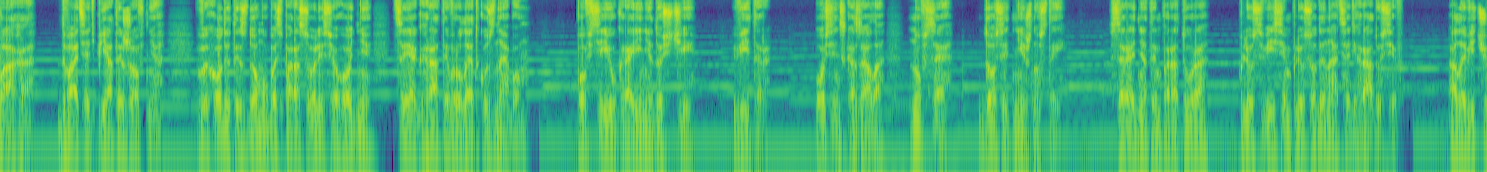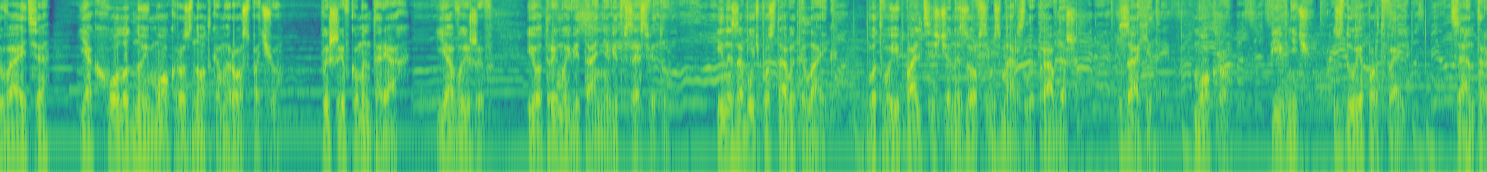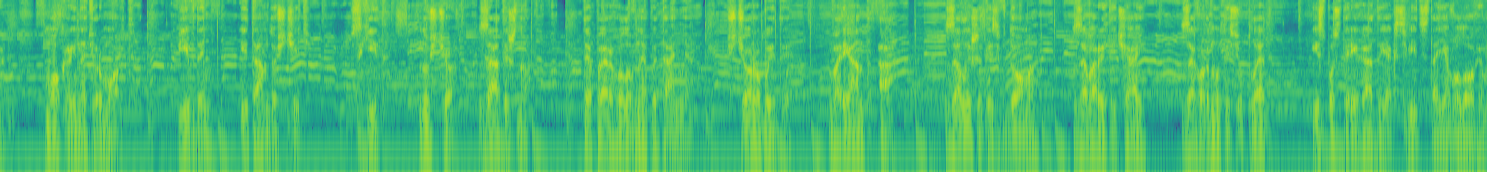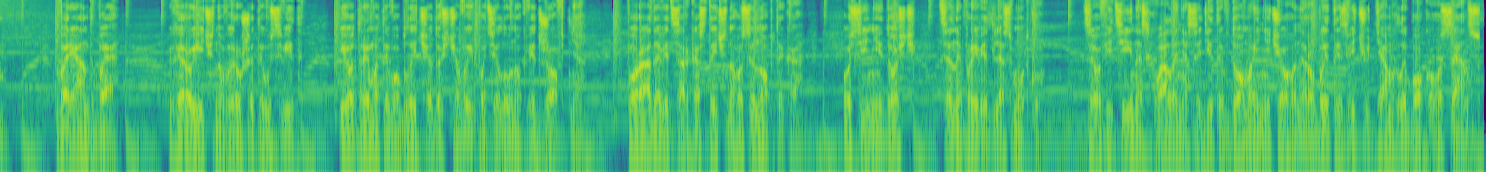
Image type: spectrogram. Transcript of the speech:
Увага! 25 жовтня. Виходити з дому без парасолі сьогодні це як грати в рулетку з небом. По всій Україні дощі, вітер. Осінь сказала: ну все, досить ніжностей. Середня температура плюс 8, плюс 11 градусів. Але відчувається, як холодно й мокро з нотками розпачу. Пиши в коментарях: Я вижив і отримуй вітання від Всесвіту. І не забудь поставити лайк, бо твої пальці ще не зовсім змерзли, правда ж? Захід мокро, північ здує портфель, центр мокрий натюрморт, південь і там дощить. Схід. Ну що, затишно? Тепер головне питання: що робити? Варіант А. Залишитись вдома, заварити чай, загорнутись у плед і спостерігати, як світ стає вологим. Варіант Б. Героїчно вирушити у світ і отримати в обличчя дощовий поцілунок від жовтня. Порада від саркастичного синоптика. Осінній дощ це не привід для смутку. Це офіційне схвалення сидіти вдома і нічого не робити з відчуттям глибокого сенсу.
